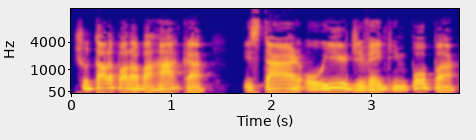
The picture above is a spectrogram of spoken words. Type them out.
chutar para a barraca, estar ou ir de vento em popa,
